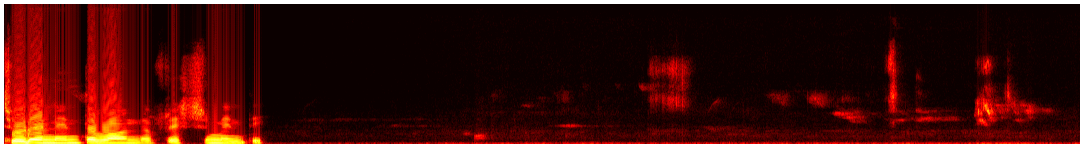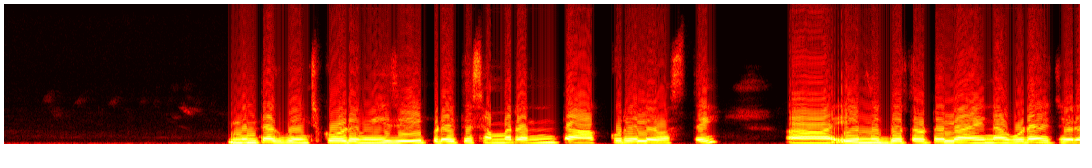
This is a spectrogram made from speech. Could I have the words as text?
చూడండి ఎంత బాగుందో ఫ్రెష్ మెంతి. మెంతాకు పెంచుకోవడం ఈజీ ఇప్పుడైతే సమ్మర్ అంతా ఆకుకూరలే వస్తాయి. ఏ మిద్దె తోటలో అయినా కూడా జర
